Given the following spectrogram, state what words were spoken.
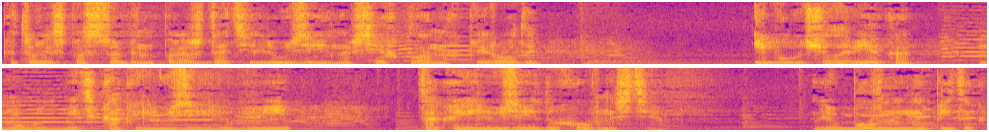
который способен порождать иллюзии на всех планах природы, ибо у человека могут быть как иллюзии любви, так и иллюзии духовности. Любовный напиток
